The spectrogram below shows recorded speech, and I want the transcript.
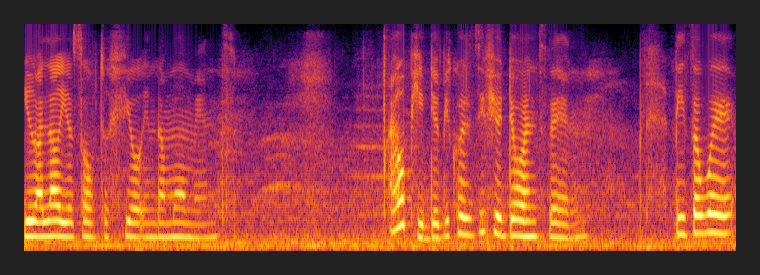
you allow yourself to feel in the moment. I hope you do because if you don't, then there's a way.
